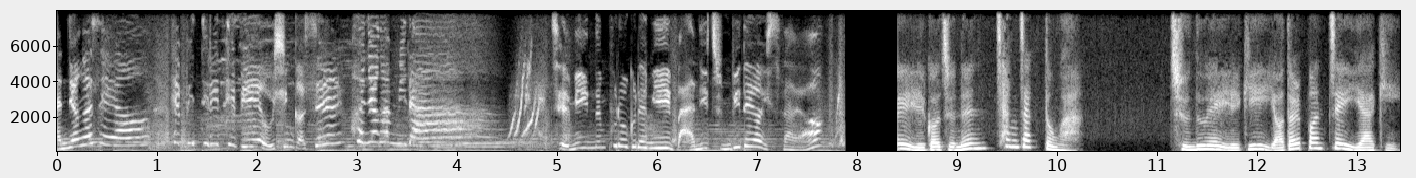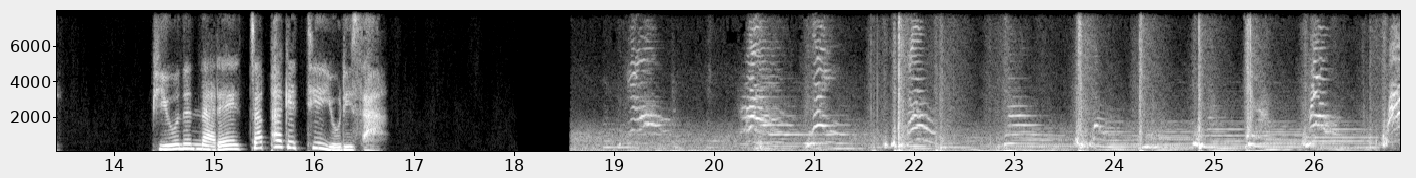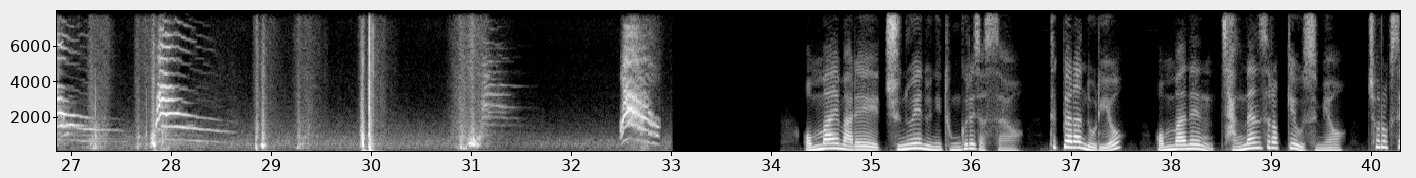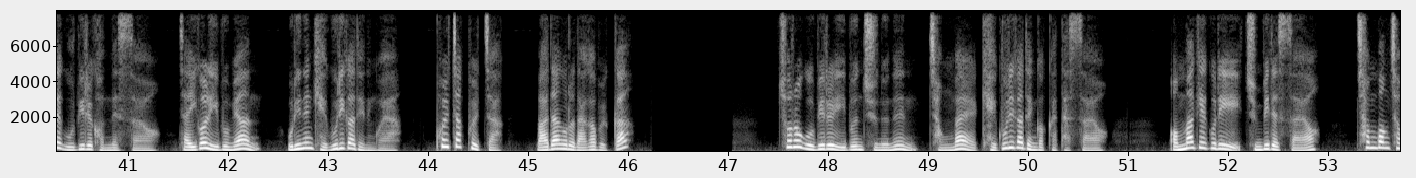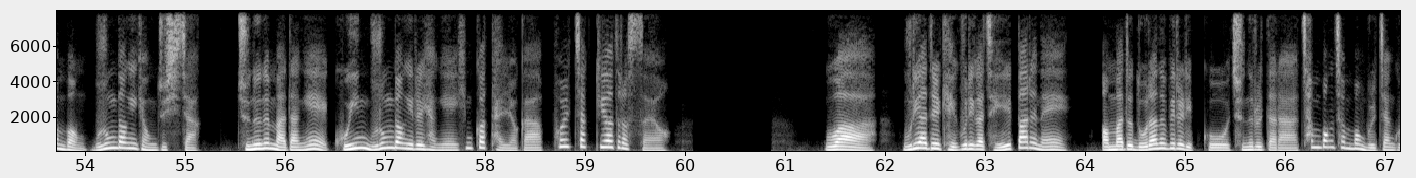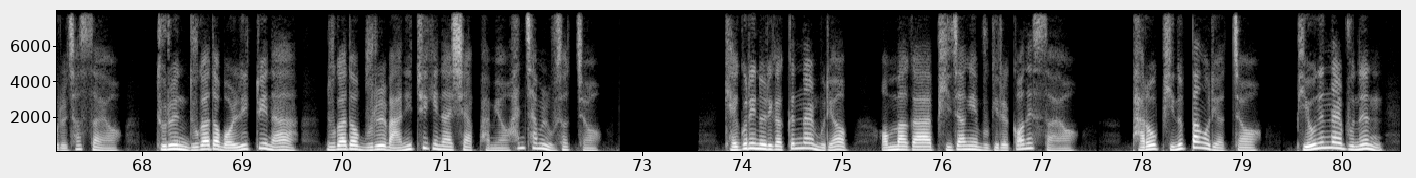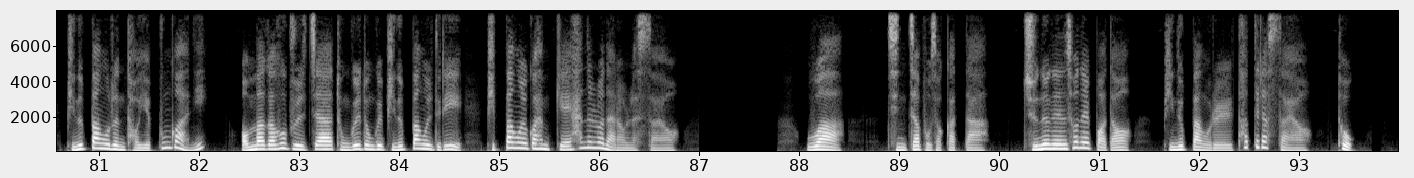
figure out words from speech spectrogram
안녕하세요. 해피트리 TV에 오신 것을 환영합니다. 재미있는 프로그램이 많이 준비되어 있어요. 읽어주는 창작 동화. 준우의 일기 여덟 번째 이야기. 비 오는 날의 짜파게티 요리사. 엄마의 말에 준우의 눈이 동그래졌어요. 특별한 놀이요? 엄마는 장난스럽게 웃으며 초록색 우비를 건넸어요. 자, 이걸 입으면 우리는 개구리가 되는 거야. 폴짝폴짝 마당으로 나가볼까? 초록 우비를 입은 준우는 정말 개구리가 된 것 같았어요. 엄마 개구리 준비됐어요. 첨벙첨벙 무릉덩이 경주 시작. 준우는 마당에 고인 무릉덩이를 향해 힘껏 달려가 폴짝 뛰어들었어요. 우와, 우리 아들 개구리가 제일 빠르네. 엄마도 노란 우비를 입고 준우를 따라 첨벙첨벙 물장구를 쳤어요. 둘은 누가 더 멀리 뛰나, 누가 더 물을 많이 튀기나 시합하며 한참을 웃었죠. 개구리 놀이가 끝날 무렵 엄마가 비장의 무기를 꺼냈어요. 바로 비눗방울이었죠. 비 오는 날 부는 비눗방울은 더 예쁜 거 아니? 엄마가 후 불자 동글동글 비눗방울들이 빗방울과 함께 하늘로 날아올랐어요. 우와, 진짜 보석 같다. 준우는 손을 뻗어 비눗방울을 터뜨렸어요.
